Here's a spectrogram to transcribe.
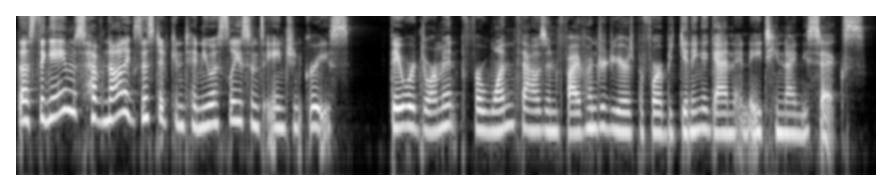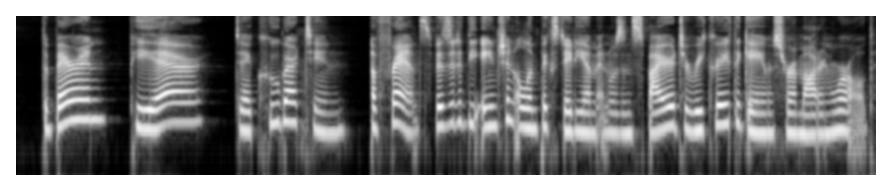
Thus, the Games have not existed continuously since ancient Greece. They were dormant for 1,500 years before beginning again in 1896. The Baron Pierre de Coubertin of France visited the ancient Olympic Stadium and was inspired to recreate the Games for a modern world.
